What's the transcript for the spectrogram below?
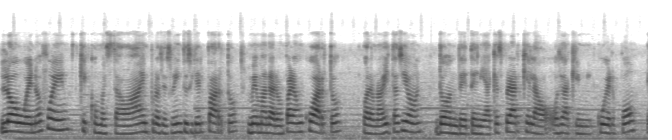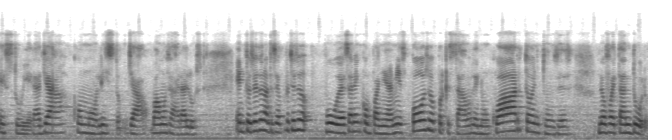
Lo bueno fue que como estaba en proceso de inducir el parto, me mandaron para un cuarto, para una habitación, donde tenía que esperar que la, o sea, que mi cuerpo estuviera ya como listo, ya vamos a dar a luz. Entonces durante ese proceso pude estar en compañía de mi esposo porque estábamos en un cuarto, entonces no fue tan duro.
